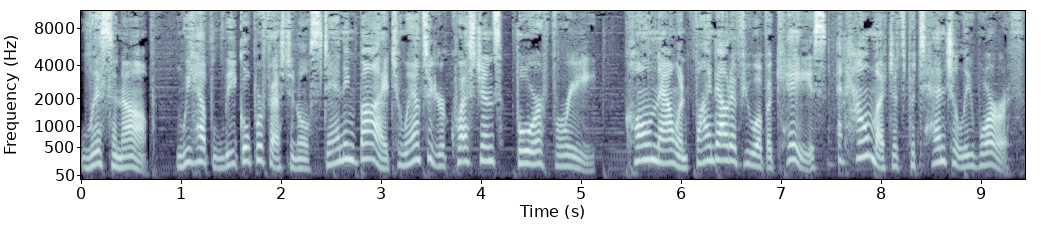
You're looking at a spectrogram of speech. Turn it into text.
listen up. We have legal professionals standing by to answer your questions for free. Call now and find out if you have a case and how much it's potentially worth.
